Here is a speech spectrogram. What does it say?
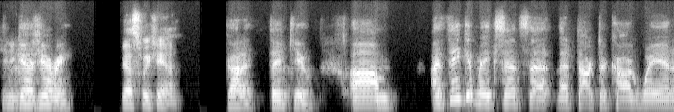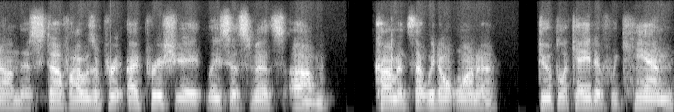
Can you guys hear me? Yes, we can. Got it. Thank you. Um, I think it makes sense that, that DRCOG weigh in on this stuff. I was, appre- I appreciate Lisa Smith's, um, comments that we don't want to duplicate if we can.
